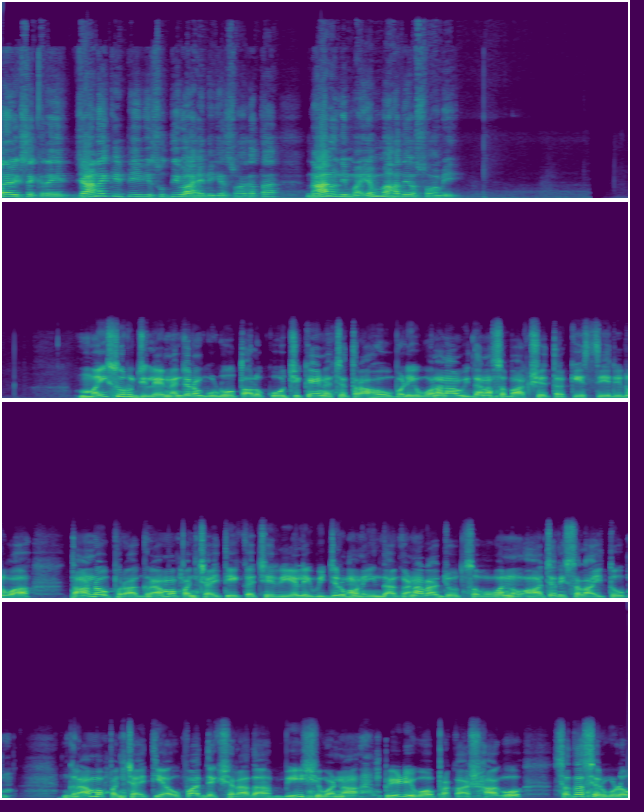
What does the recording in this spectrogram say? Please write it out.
ವೀಕ್ಷಕರೇ, ಜಾನಕಿ ಟಿವಿ ಸುದ್ದಿವಾಹಿನಿಗೆ ಸ್ವಾಗತ. ನಾನು ನಿಮ್ಮ ಎಂ ಮಹಾದೇವ ಸ್ವಾಮಿ ಮೈಸೂರು ಜಿಲ್ಲೆ ನಂಜನಗೂಡು ತಾಲೂಕು ಚಿತ್ರ ಹೋಬಳಿ ವರುಣಾ ವಿಧಾನಸಭಾ ಕ್ಷೇತ್ರಕ್ಕೆ ಸೇರಿರುವ ತಾಂಡವಪುರ ಗ್ರಾಮ ಪಂಚಾಯಿತಿ ಕಚೇರಿಯಲ್ಲಿ ವಿಜೃಂಭಣೆಯಿಂದ ಗಣರಾಜ್ಯೋತ್ಸವವನ್ನು ಆಚರಿಸಲಾಯಿತು. ಗ್ರಾಮ ಪಂಚಾಯಿತಿಯ ಉಪಾಧ್ಯಕ್ಷರಾದ B Shivanna, P D O Prakash ಹಾಗೂ ಸದಸ್ಯರುಗಳು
